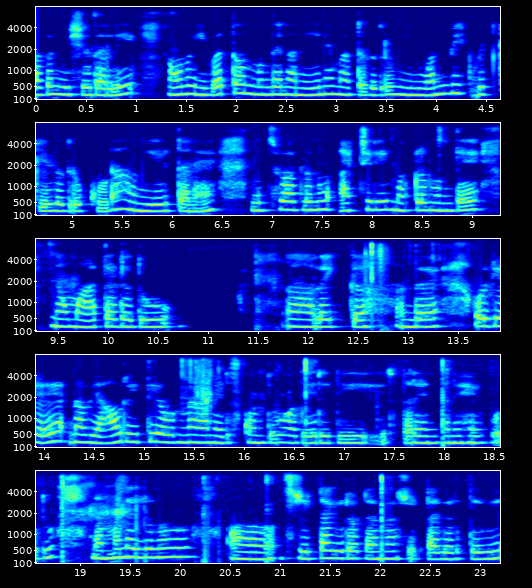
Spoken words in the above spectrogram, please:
ಮಗನ ವಿಷಯದಲ್ಲಿ ಅವನು ಇವತ್ತು ಅವ್ನ ಮುಂದೆ ನಾನು ಏನೇ ಮಾತಾಡಿದ್ರು, ನೀನು ಒನ್ ವೀಕ್ ಬಿಟ್ಟು ಕೇಳಿದ್ರು ಕೂಡ ಅವ್ನು ಹೇಳ್ತಾನೆ. ನಿಜವಾಗ್ಲೂ ಆ್ಯಕ್ಚುಲಿ ಮಕ್ಕಳ ಮುಂದೆ ನಾವು ಮಾತಾಡೋದು ಲೈಕ್ ಅಂದರೆ ಅವ್ರಿಗೆ ನಾವು ಯಾವ ರೀತಿ ಅವ್ರನ್ನ ನಡೆಸ್ಕೊಂತೀವೋ ಅದೇ ರೀತಿ ಇರ್ತಾರೆ ಅಂತಲೇ ಹೇಳ್ಬೋದು. ನಮ್ಮ ಮನೆಯಲ್ಲೂ ಸ್ಟ್ರಿಕ್ಟ್ ಇಡೋ ಟೈಮಲ್ಲಿ ಸ್ಟ್ರಿಕ್ಟ್ ಆಗಿರ್ತೀವಿ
